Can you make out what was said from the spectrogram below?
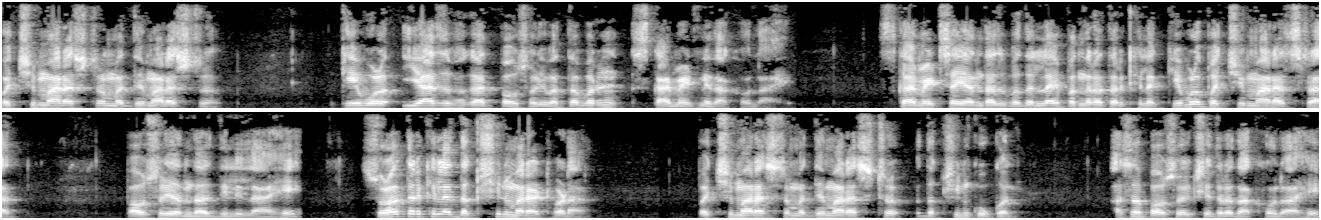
पश्चिम महाराष्ट्र मध्य महाराष्ट्र केवळ याच भागात पावसाळी वातावरण स्कायमेटने दाखवलं आहे. स्कायमेटचाही अंदाज बदलला आहे पंधरा तारखेला केवळ पश्चिम महाराष्ट्रात पावसाळी अंदाज दिलेला आहे. सोळा तारखेला दक्षिण मराठवाडा पश्चिम महाराष्ट्र मध्य महाराष्ट्र दक्षिण कोकण असं पावसाळी क्षेत्र दाखवलं आहे.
